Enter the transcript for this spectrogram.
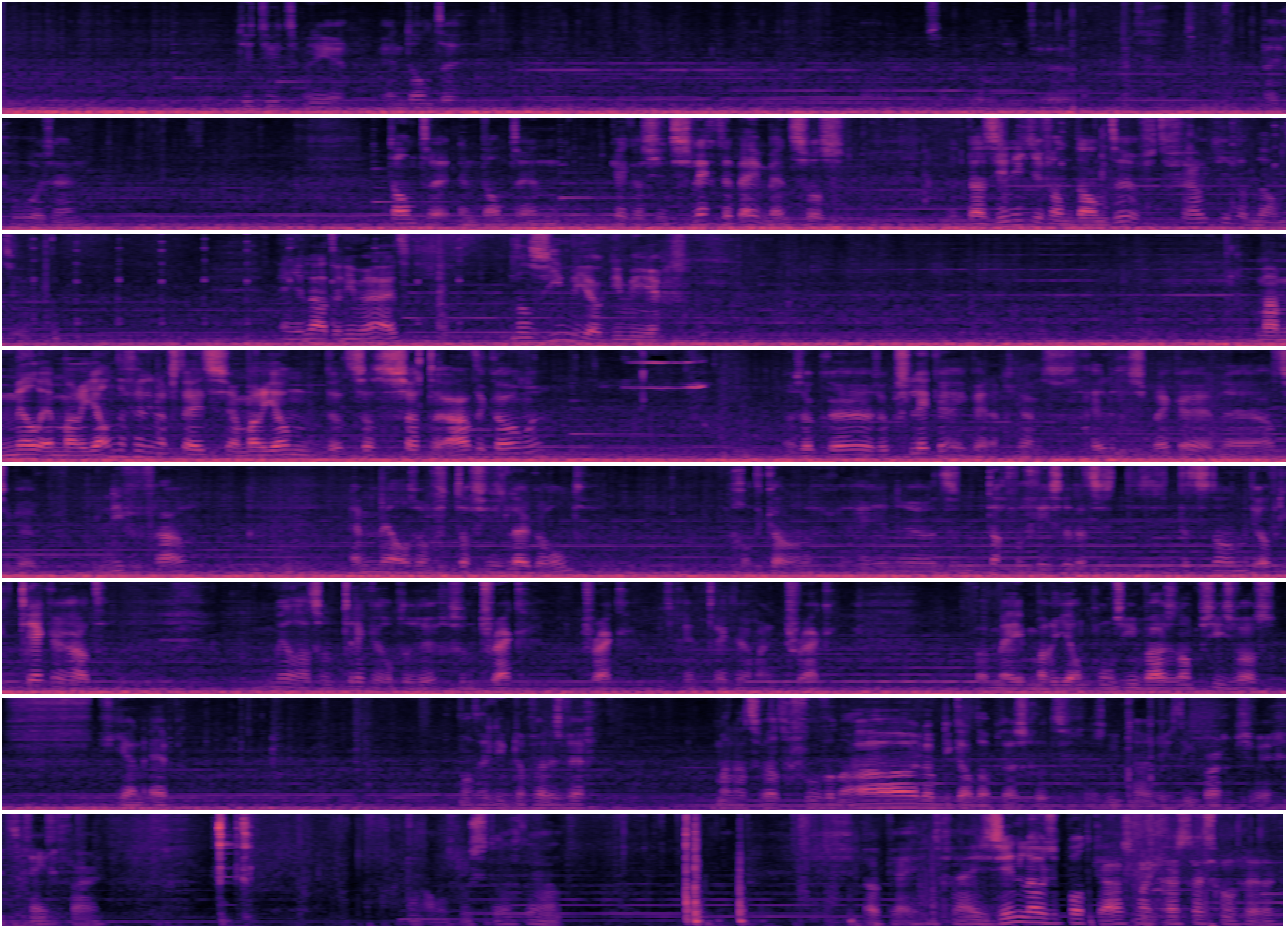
Dit doet meneer. En Dante. Zal ik wel niet goed bij gehoor zijn. Dante en Dante. En kijk, als je een slechte been bent, zoals het bazinnetje van Dante, of het vrouwtje van Dante, en je laat er niet meer uit, dan zien we je ook niet meer. Maar Mel en Marianne, vind ik nog steeds. Ja, Marianne, dat zat er aan te komen. Dat is ook, uh, is ook slikken. Ik weet nog, ja, hele gesprekken en uh, hartstikke lieve vrouw. En Mel, zo'n fantastisch leuke hond. God, ik kan me nog herinneren. Het is een dag van gisteren dat ze, dat dan over die trekker had. Mel had zo'n trekker op de rug. Zo'n track. Track. Geen trekker, maar een track. Waarmee Marianne kon zien waar ze dan precies was. Via een app. Want hij liep nog wel eens weg. Maar dan had ze wel het gevoel van... Oh, loop die kant op. Dat is goed. Dat is niet naar richting Barghamseweg. Het is geen gevaar. Anders moest ze erachteraan. Oké, een vrij zinloze podcast, maar ik ga straks gewoon verder.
